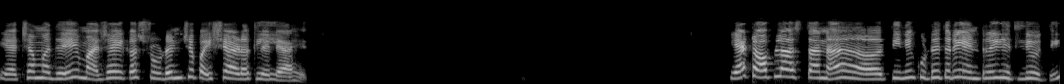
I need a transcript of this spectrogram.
याच्यामध्ये माझ्या एका स्टुडंटचे पैसे अडकलेले आहेत. या टॉपला असताना तिने कुठेतरी एंट्री घेतली होती.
